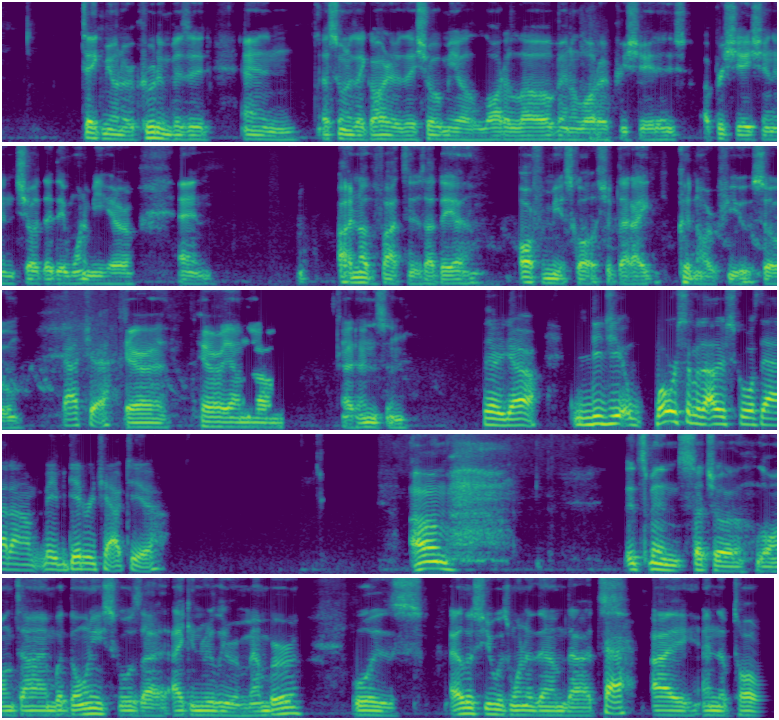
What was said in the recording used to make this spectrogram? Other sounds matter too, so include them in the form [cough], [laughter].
take me on a recruiting visit. And as soon as I got here, they showed me a lot of love and a lot of appreciation, appreciation, and showed that they wanted me here. And another fact is that they uh, offered me a scholarship that I could not refuse. So, gotcha. Here, here I am now at Henderson. There you go. Did you? What were some of the other schools that um, maybe did reach out to you? Um, it's been such a long time, but the only schools that I can really remember was LSU was one of them that Okay. I ended up talking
